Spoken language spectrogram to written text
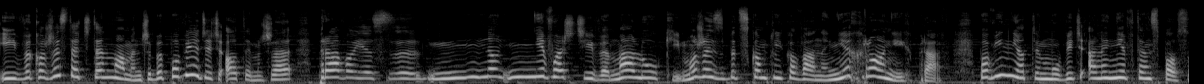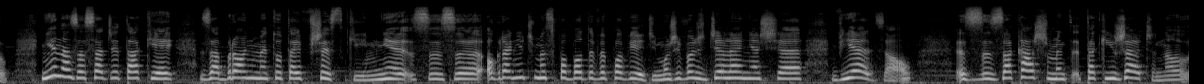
i wykorzystać ten moment, żeby powiedzieć o tym, że prawo jest y, no, niewłaściwe, ma luki, może jest zbyt skomplikowane, nie chroni ich praw. Powinni o tym mówić, ale nie w ten sposób. Nie na zasadzie takiej zabrońmy tutaj wszystkim, nie, z, z, ograniczmy swobodę wypowiedzi, możliwość dzielenia się wiedzą zakażmy takich rzeczy, no,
